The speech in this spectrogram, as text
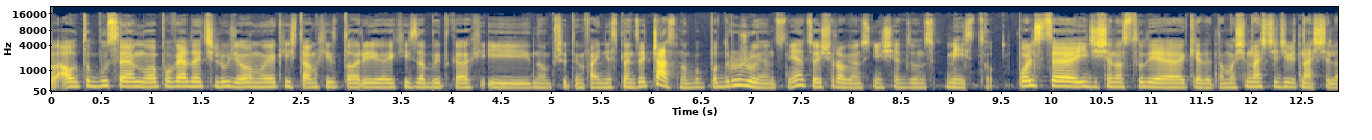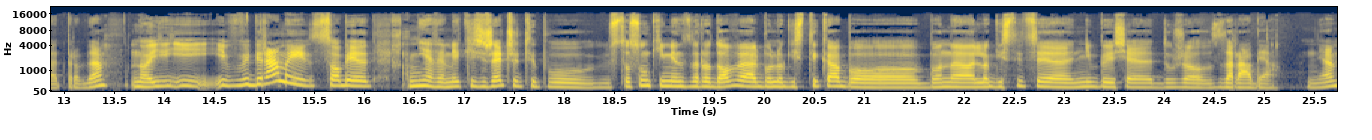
autobusem opowiadać ludziom o jakiejś tam historii, o jakichś zabytkach i no, przy tym fajnie spędzać czas, no bo podróżując, nie? Coś robiąc, nie siedząc w miejscu. W Polsce idzie się na studie kiedy tam 18-19 lat, prawda? No i, i, i wybieramy sobie, nie wiem, jakieś rzeczy typu stosunki międzynarodowe albo logistyka, bo, bo na logistyce niby się dużo zarabia, nie?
